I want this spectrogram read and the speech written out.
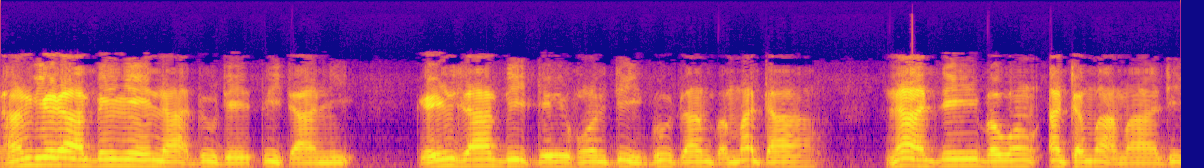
ဂံဗီရပင်ညေနသူတေတိတာနိဂိဉ္စာပိတေဟွန်တိဘုသံပမတ္တာနတိဘဝံအတ္တမမာတိ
